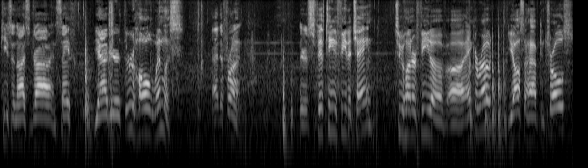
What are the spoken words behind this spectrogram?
Keeps it nice, dry, and safe. You have your through hole windlass at the front. There's 15 feet of chain, 200 feet of uh, anchor rode. You also have controls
